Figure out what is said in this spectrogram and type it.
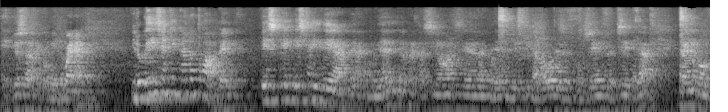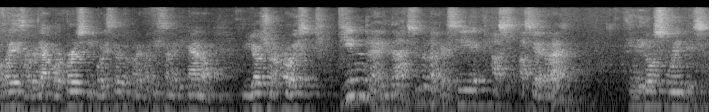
wow yo se la recomiendo. Bueno, y lo que dice aquí Carlos Apple es que esta idea de la comunidad de interpretación, de la comunidad de investigadores, del consenso, etc., tal como fue desarrollada por Percy por este otro pragmatista americano, Joshua Royce, tiene en realidad, si uno la persigue hacia atrás, tiene dos fuentes.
